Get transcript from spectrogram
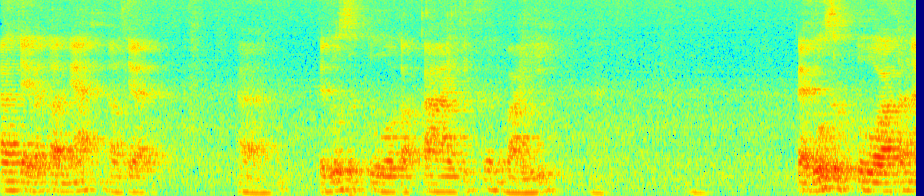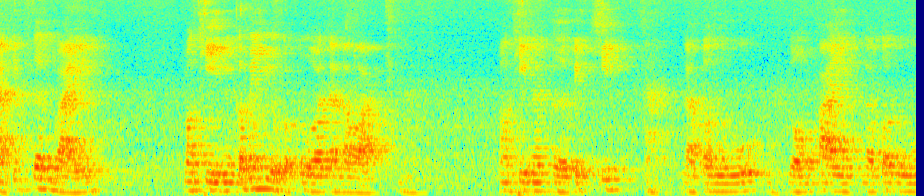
ตั้งใจว่าตอนนี้เราจะจะรู้สึกตัวกับกายที่เคลื่อนไหว แต่รู้สึกตัวขณะที่เคลื่อนไหว บางทีมันก็ไม่อยู่กับตัวตลอด บางทีมันเผลอไปคิดเราก็รู้หลงไปเราก็รู้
